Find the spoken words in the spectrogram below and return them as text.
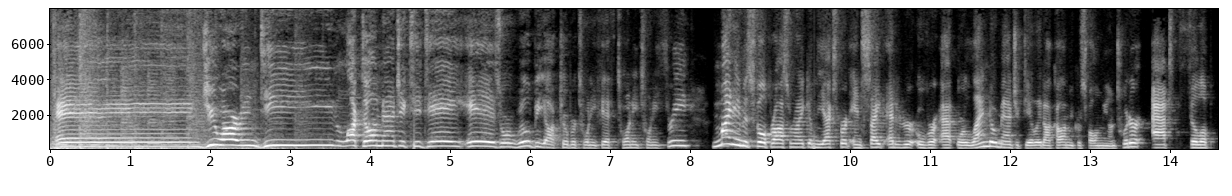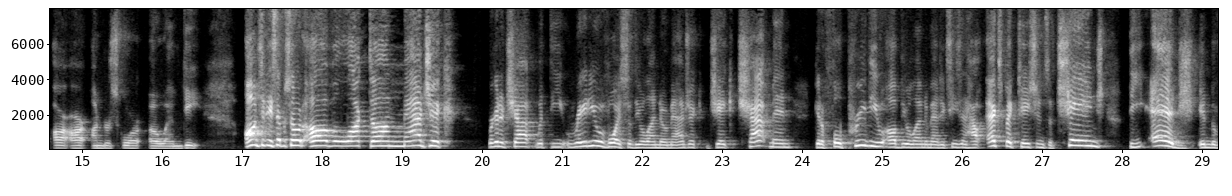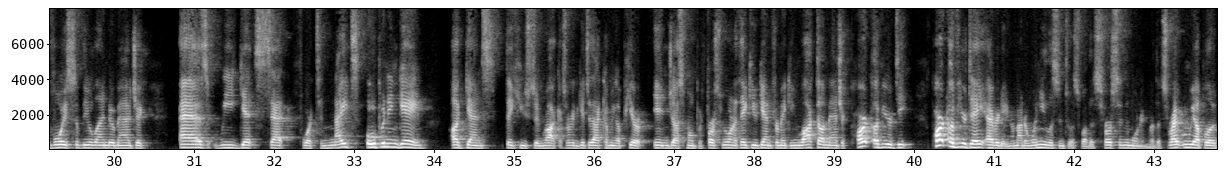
And you are indeed locked on magic. Today is or will be October 25th, 2023. My name is Philip Rossman-Reich. I'm the expert and site editor over at OrlandoMagicDaily.com. You can follow me on Twitter at PhilipRR underscore OMD. On today's episode of Locked On Magic, we're going to chat with the radio voice of the Orlando Magic, Jake Chapman, get a full preview of the Orlando Magic season, how expectations have changed, the edge in the voice of the Orlando Magic as we get set for tonight's opening game against the Houston Rockets. We're going to get to that coming up here in just a moment. But first, we want to thank you again for making Locked On Magic part of your de- part of your day every day, no matter when you listen to us, whether it's first in the morning, whether it's right when we upload.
